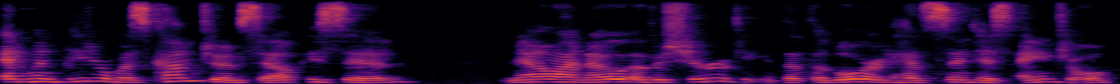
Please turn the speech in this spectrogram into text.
And when Peter was come to himself, he said, Now I know of a surety that the Lord hath sent his angel,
